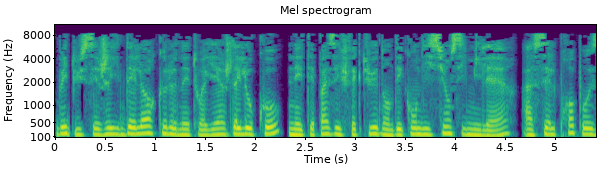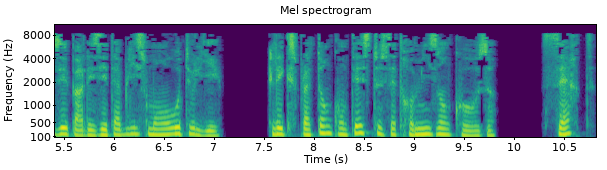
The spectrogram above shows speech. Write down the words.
B du CGI dès lors que le nettoyage des locaux n'était pas effectué dans des conditions similaires à celles proposées par les établissements hôteliers. L'exploitant conteste cette remise en cause. Certes,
